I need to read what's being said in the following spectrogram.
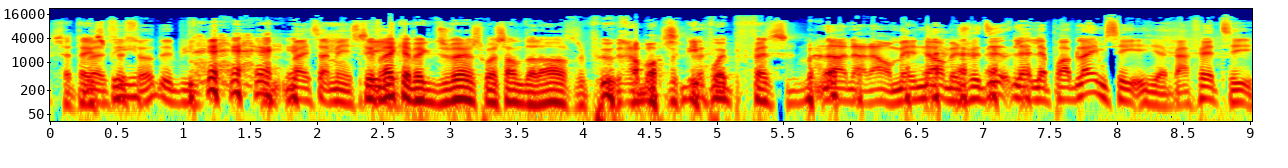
Ça t'inspire? Ben, c'est ça. Ben, ça m'inspire. C'est vrai qu'avec du vin à 60 tu peux ramasser des points plus facilement. non, non, non. Mais non, mais je veux dire, le, problème, c'est, ben, en fait, c'est,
